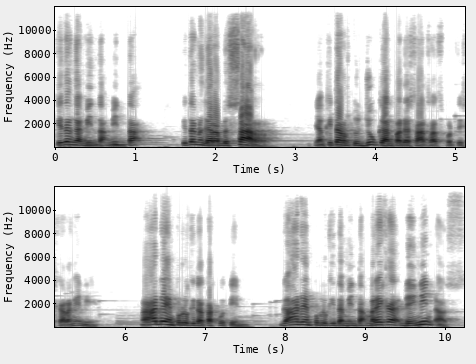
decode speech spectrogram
kita nggak minta-minta, kita negara besar yang kita harus tunjukkan pada saat-saat seperti sekarang ini. Nggak ada yang perlu kita takutin, nggak ada yang perlu kita minta. Mereka, they need us.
